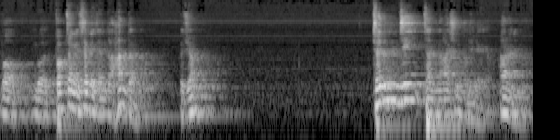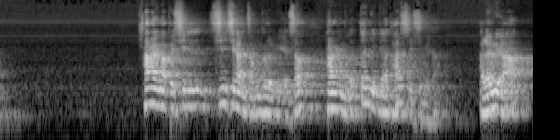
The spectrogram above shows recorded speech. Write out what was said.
뭐, 뭐 법정에 서게 된다 한들. 그죠? 전지전능하신 분이래요. 하나님. 하나님 앞에 신, 신실한 정도를 위해서 하나님은 어떤 일이라도 할 수 있습니다. 할렐루야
